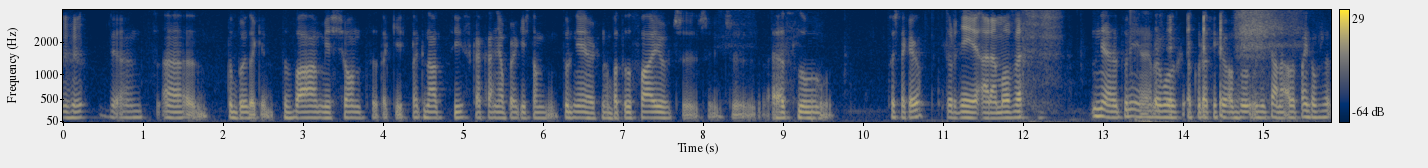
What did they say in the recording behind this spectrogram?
Mhm. Więc e, to były takie dwa miesiące takiej stagnacji, skakania po jakichś tam turniejach na Battlefire czy, czy, czy Eslu, coś takiego. Turnieje aramowe. Nie, turnieje aramowe akurat nie chyba były unikane, ale pamiętam, że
